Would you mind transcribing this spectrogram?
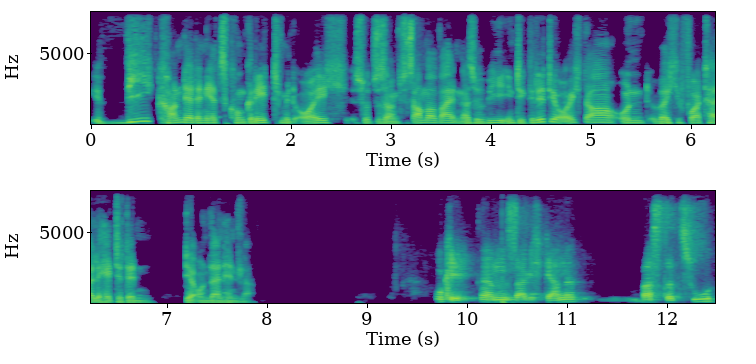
Wie kann der denn jetzt konkret mit euch sozusagen zusammenarbeiten? Also wie integriert ihr euch da und welche Vorteile hätte denn der Online-Händler? Okay, ähm, sage ich gerne was dazu.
